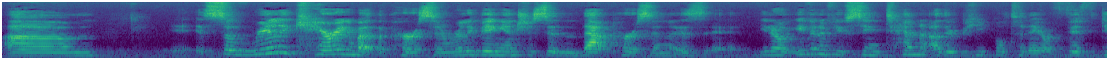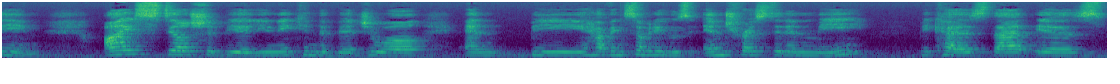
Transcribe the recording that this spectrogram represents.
Um, so really caring about the person, really being interested in that person is, you know, even if you've seen 10 other people today or 15, I still should be a unique individual and be having somebody who's interested in me because that is,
